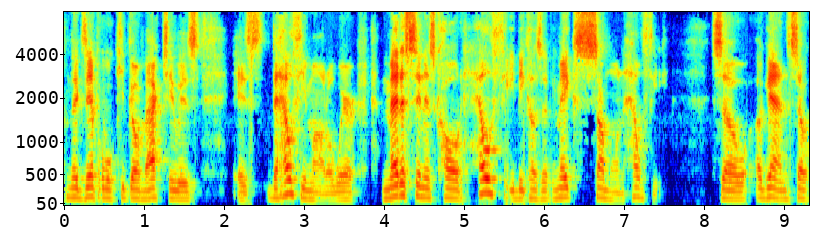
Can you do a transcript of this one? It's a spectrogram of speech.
And the example we'll keep going back to is is the healthy model, where medicine is called healthy because it makes someone healthy. So again, so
